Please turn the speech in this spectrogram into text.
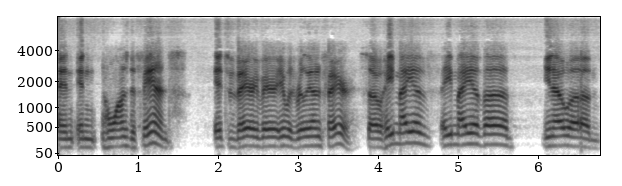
in, in Juan's defense, it's very very it was really unfair. So he may have he may have uh you know um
